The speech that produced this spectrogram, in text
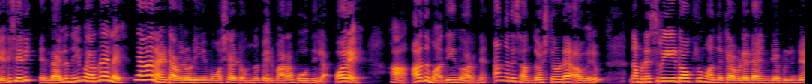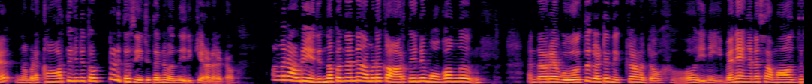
ശരി ശരി. എന്തായാലും നീ പറഞ്ഞല്ലേ ഞാനായിട്ട് അവനോട് ഇനി മോശമായിട്ട് ഒന്നും പെരുമാറാൻ പോകുന്നില്ല. പോരെ. ആ അത് മതി എന്ന് പറഞ്ഞ് അങ്ങനെ സന്തോഷത്തോടെ അവരും നമ്മുടെ ശ്രീ ഡോക്ടറും വന്നിട്ട് അവിടെ ഡൈനിങ് ടേബിളിന്റെ നമ്മുടെ കാർത്തികിന്റെ തൊട്ടടുത്ത സീറ്റിൽ തന്നെ വന്ന് ഇരിക്കുകയാണ് കേട്ടോ. അങ്ങനെ അവിടെ ഇരുന്നപ്പം തന്നെ നമ്മുടെ കാർത്തികിന്റെ മുഖം അങ്ങ് എന്താ പറയാ വേർത്ത് കെട്ടി നിൽക്കുകയാണ് കേട്ടോ. ഓ ഇനി ഇവനെ എങ്ങനെ സമാധ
